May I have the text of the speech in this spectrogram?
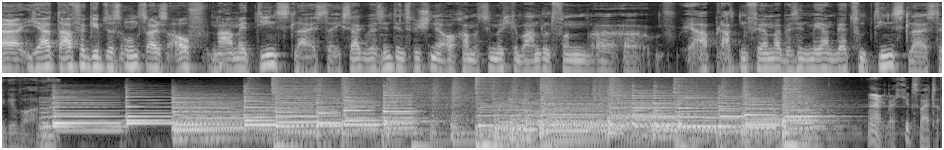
Äh, ja, dafür gibt es uns als Aufnahmedienstleister. Ich sage, wir sind inzwischen ja auch, haben ziemlich gewandelt von äh, äh, ja, Plattenfirma, wir sind mehr und mehr zum Dienstleister geworden. Gleich geht's weiter.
